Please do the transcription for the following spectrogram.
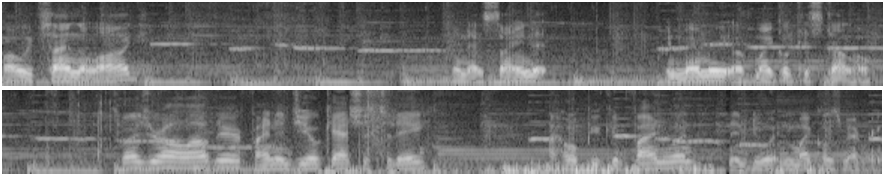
Well, we've signed the log, and I signed it in memory of Michael Costello. So as you're all out there finding geocaches today, I hope you can find one and do it in Michael's memory.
